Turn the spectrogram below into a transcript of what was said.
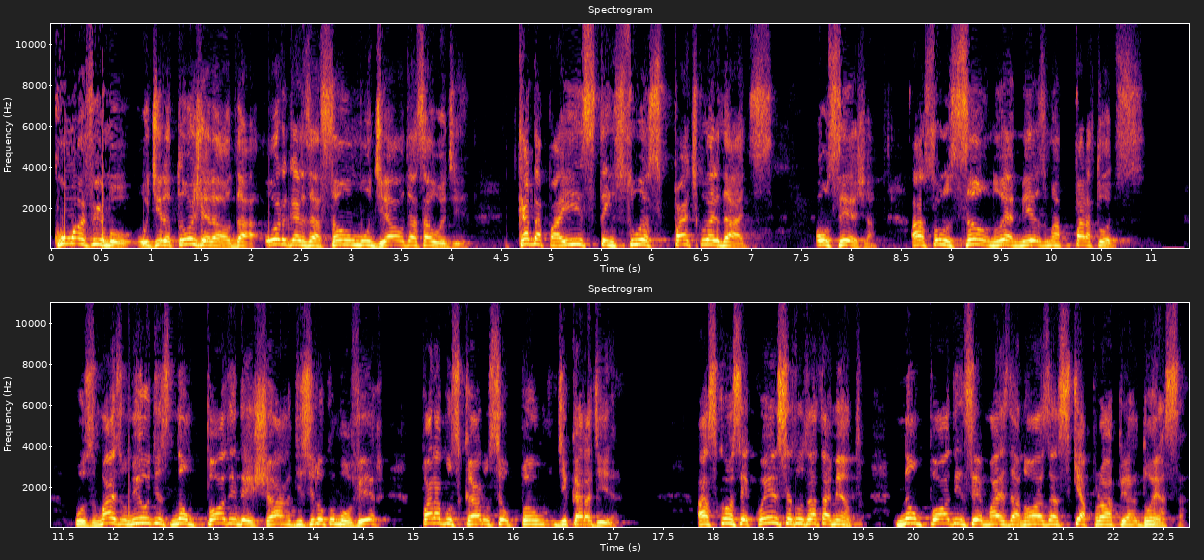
Como afirmou o diretor-geral da Organização Mundial da Saúde, Cada país tem suas particularidades, ou seja, a solução não é a mesma para todos. Os mais humildes não podem deixar de se locomover para buscar o seu pão de cada dia. As consequências do tratamento não podem ser mais danosas que a própria doença.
